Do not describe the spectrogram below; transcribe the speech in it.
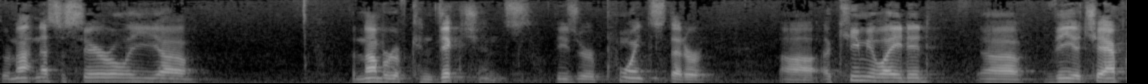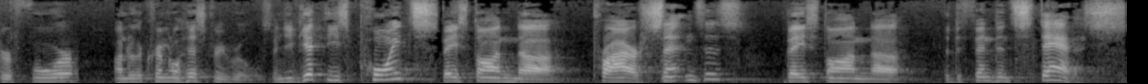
They're not necessarily uh, the number of convictions. These are points that are uh, accumulated uh, via Chapter 4 under the criminal history rules. And you get these points based on uh, prior sentences, based on uh, the defendant's status.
